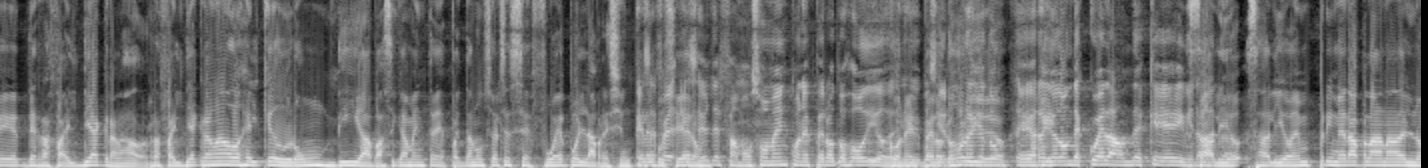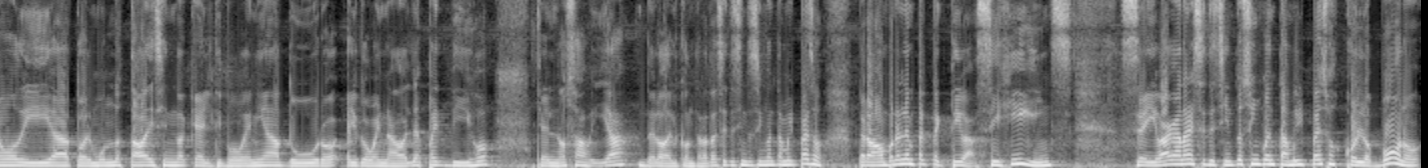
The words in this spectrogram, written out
de Rafael Díaz Granado. Rafael Díaz Granado es el que duró un día, básicamente, después de anunciarse, se fue por la presión que Ese le fue- pusieron. ese es el del famoso men con el pelo todo jodido. Con el pelo todo jodido. reggaetón, eh, reggaetón de escuela, donde es que... mira, Salió, atrás. salió en primera plana del nuevo día. Todo el mundo estaba diciendo que el tipo venía duro. El gobernador después dijo que él no sabía de lo del contrato de 750 mil pesos. Pero vamos a ponerlo en perspectiva. Si Higgins se iba a ganar 750 mil pesos con los bonos,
